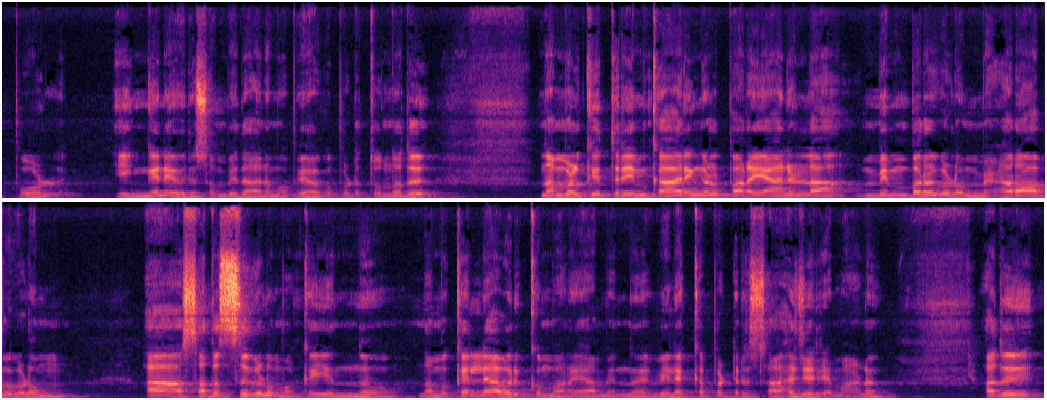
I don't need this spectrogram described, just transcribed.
ഇപ്പോൾ ഇങ്ങനെ ഒരു സംവിധാനം ഉപയോഗപ്പെടുത്തുന്നത്. നമ്മൾക്ക് ഇത്രയും കാര്യങ്ങൾ പറയാനുള്ള മെമ്പറുകളും മെഹറാബുകളും ആ സദസ്സുകളുമൊക്കെ ഇന്ന് നമുക്കെല്ലാവർക്കും അറിയാമെന്ന് വിലക്കപ്പെട്ടൊരു സാഹചര്യമാണ്. അത്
